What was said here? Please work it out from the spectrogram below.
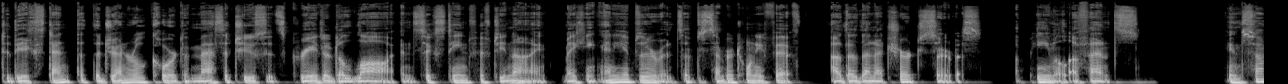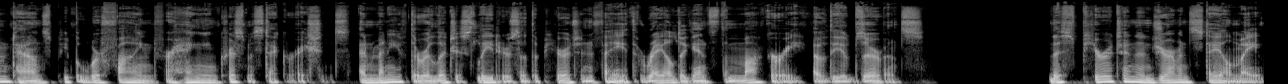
to the extent that the General Court of Massachusetts created a law in 1659 making any observance of December 25th other than a church service a penal offense. In some towns, people were fined for hanging Christmas decorations, and many of the religious leaders of the Puritan faith railed against the mockery of the observance. This Puritan and German stalemate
